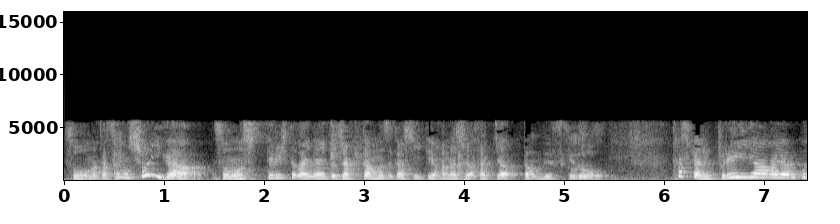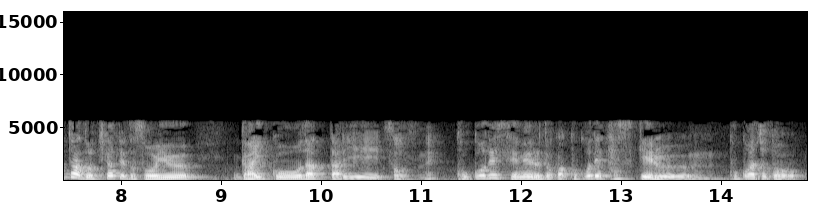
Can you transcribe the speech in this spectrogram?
そう、なんかその処理が、その知ってる人がいないと若干難しいっていう話はさっきあったんですけど、確かにプレイヤーがやることはどっちかっていうとそういう外交だったり、そうですね。ここで攻めるとか、ここで助ける、うんここはちょっと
